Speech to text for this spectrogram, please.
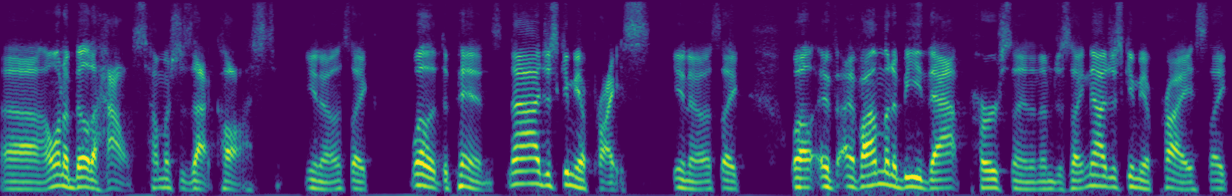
uh, I want to build a house. How much does that cost? You know, it's like, well, it depends. Nah, just give me a price. You know, it's like, well, if, if I'm going to be that person and I'm just like, nah, just give me a price. Like,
